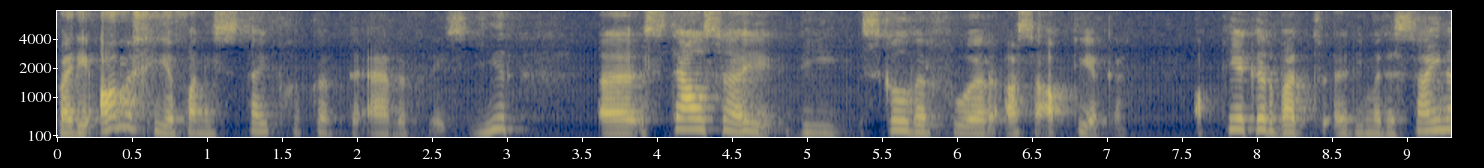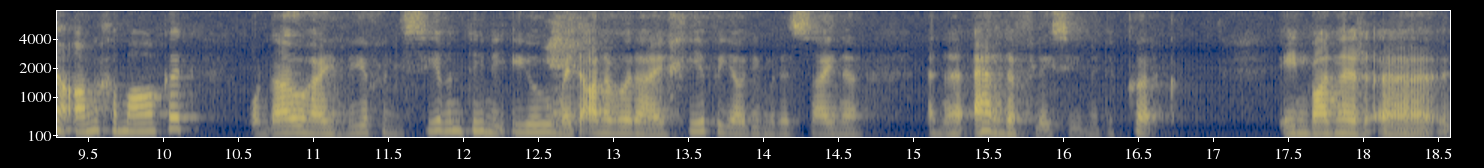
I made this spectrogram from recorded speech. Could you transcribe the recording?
by die aangee van die styf gekurkte erdefles. Hier uh stel sy die skilder voor as 'n apteker. Apteker wat uh, die medisyne aangemaak het. Onthou hy leef in die 17de eeu. Met ander woorde, hy gee vir jou die medisyne in 'n erdeflesie met 'n kurk. En wanneer uh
